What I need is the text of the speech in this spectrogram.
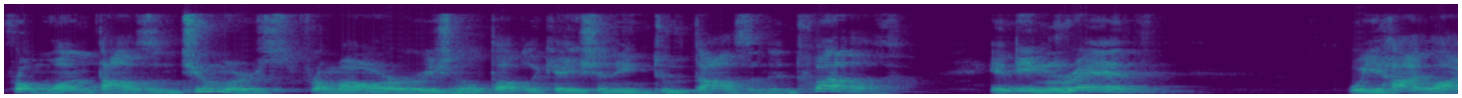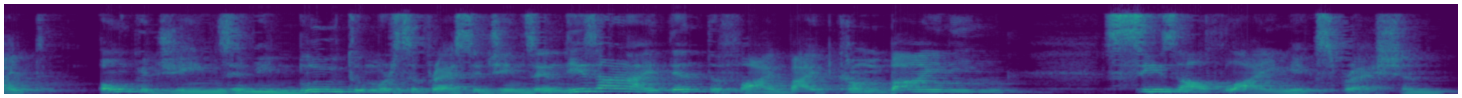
from 1,000 tumors from our original publication in 2012. And in red, we highlight oncogenes, and in blue, tumor suppressor genes, and these are identified by combining cis outlying expression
